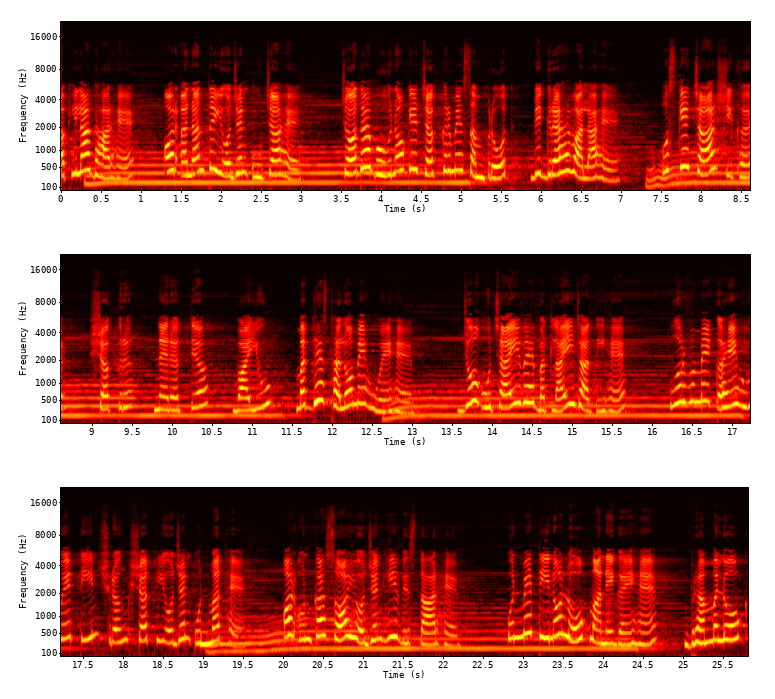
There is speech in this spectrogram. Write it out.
अखिलाधार है और अनंत योजन ऊँचा है। चौदह भुवनों के चक्र में संप्रोत विग्रह वाला है। उसके चार शिखर, शक्र नैत्य वायु, मध्य स्थलों में हुए हैं। जो ऊंचाई वह बतलाई जाती है, पूर्व में कहे हुए तीन श्रृंग शत योजन उन्मत है और उनका सौ योजन ही विस्तार है। उनमें तीनों लोक माने गए हैं, ब्रह्मलोक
